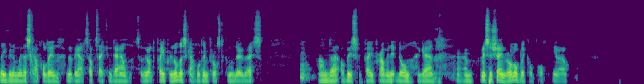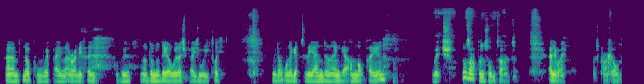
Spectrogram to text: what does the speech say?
leaving them with a scaffolding that they had to have taken down. So they got to pay for another scaffolding for us to come and do this, and uh, obviously pay for having it done again. Um, and it's a shame they're a lovely couple, you know. Um, no problem with payment or anything. I've done a deal with her. She pays weekly. We don't want to get to the end and then get I'm not paying which does happen sometimes. Anyway, let's crack on.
